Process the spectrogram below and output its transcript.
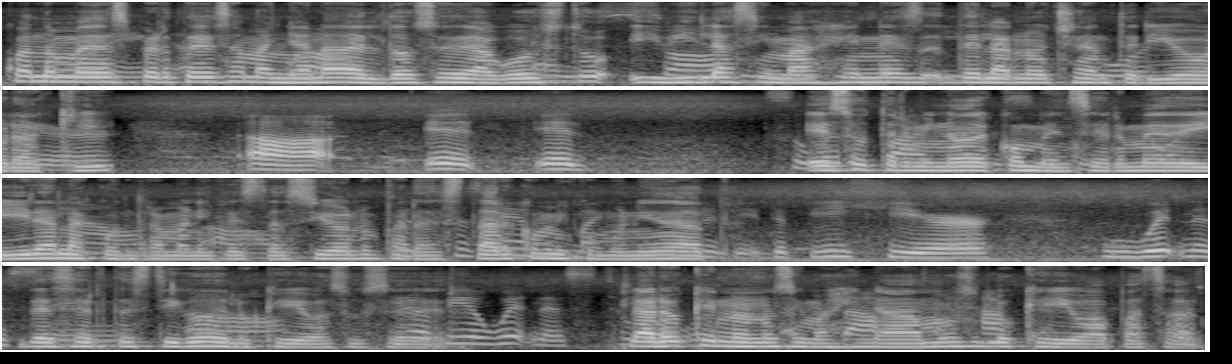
Cuando me desperté esa mañana del 12 de agosto y vi las imágenes de la noche anterior aquí, uh, eso terminó de convencerme de ir a la contramanifestación para estar con mi comunidad de ser testigo de lo que iba a suceder. Claro que no nos imaginábamos lo que iba a pasar.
